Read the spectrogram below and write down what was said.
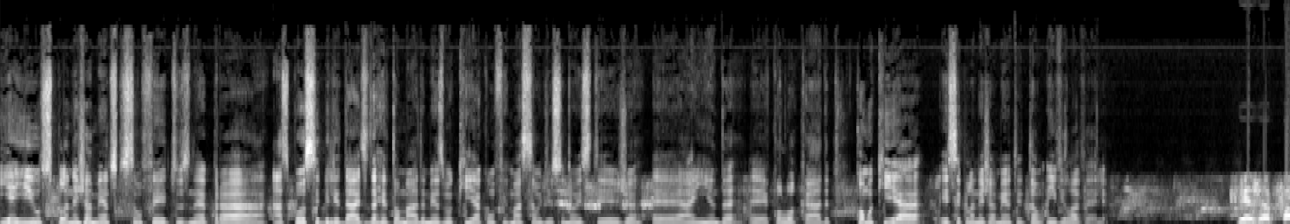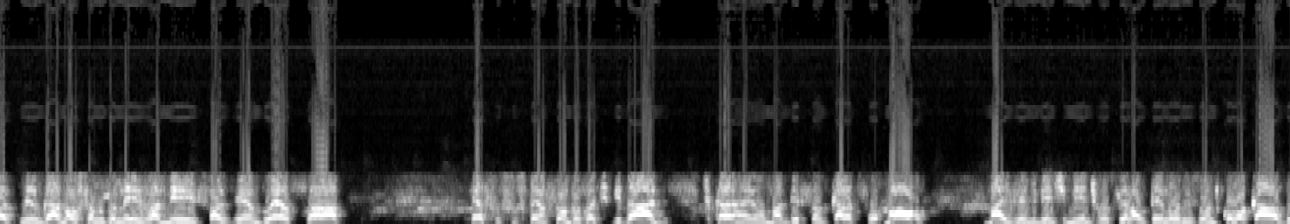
E aí os planejamentos que são feitos, né, para as possibilidades da retomada, mesmo que a confirmação disso não esteja é, ainda é, colocada. Como que é esse planejamento, então, em Vila Velha? Veja, Fábio, nós estamos mês a mês fazendo essa essa suspensão das atividades, é uma decisão de caráter formal, mas evidentemente você não tem no horizonte colocado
